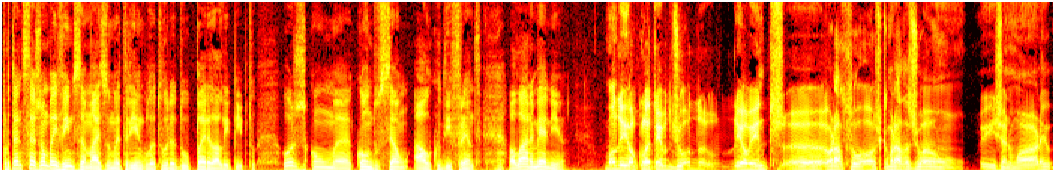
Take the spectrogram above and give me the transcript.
portanto sejam bem-vindos a mais uma triangulatura do Paralelepípedo, hoje com uma condução algo diferente. Olá Arménio. Bom dia ao coletivo de, de, de ouvintes, uh, abraço aos camaradas João e Januário.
